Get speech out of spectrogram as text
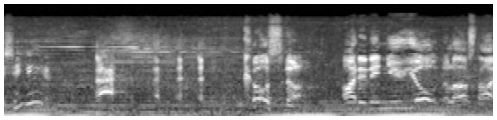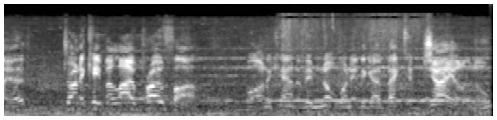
Is he here? of course not. Hiding in New York, the last I heard. Trying to keep a low profile. What, on account of him not wanting to go back to jail and all?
